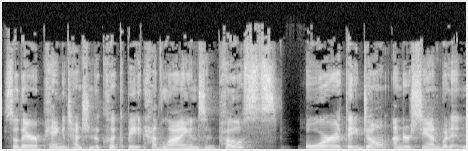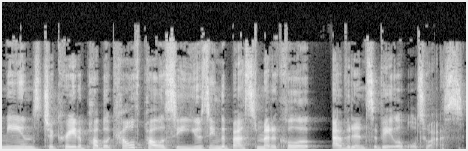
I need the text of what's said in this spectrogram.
so they're paying attention to clickbait headlines and posts, or they don't understand what it means to create a public health policy using the best medical evidence available to us.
